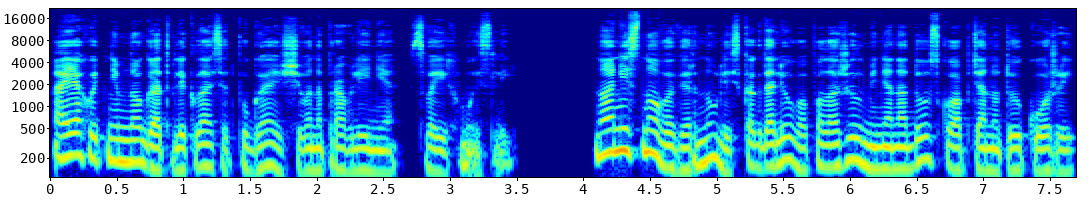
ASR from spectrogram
а я хоть немного отвлеклась от пугающего направления своих мыслей. Но они снова вернулись, когда Лёва положил меня на доску, обтянутую кожей,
